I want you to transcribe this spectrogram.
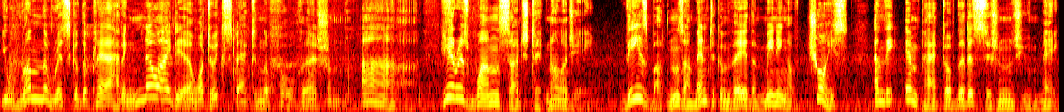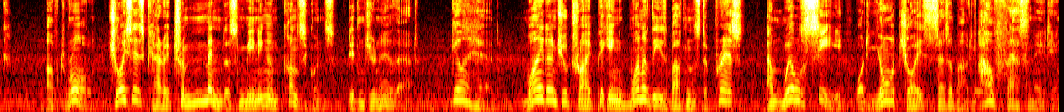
you run the risk of the player having no idea what to expect in the full version. Ah, here is one such technology. These buttons are meant to convey the meaning of choice and the impact of the decisions you make. After all, choices carry tremendous meaning and consequence. Didn't you know that? Go ahead. Why don't you try picking one of these buttons to press and we'll see what your choice says about you. How fascinating.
